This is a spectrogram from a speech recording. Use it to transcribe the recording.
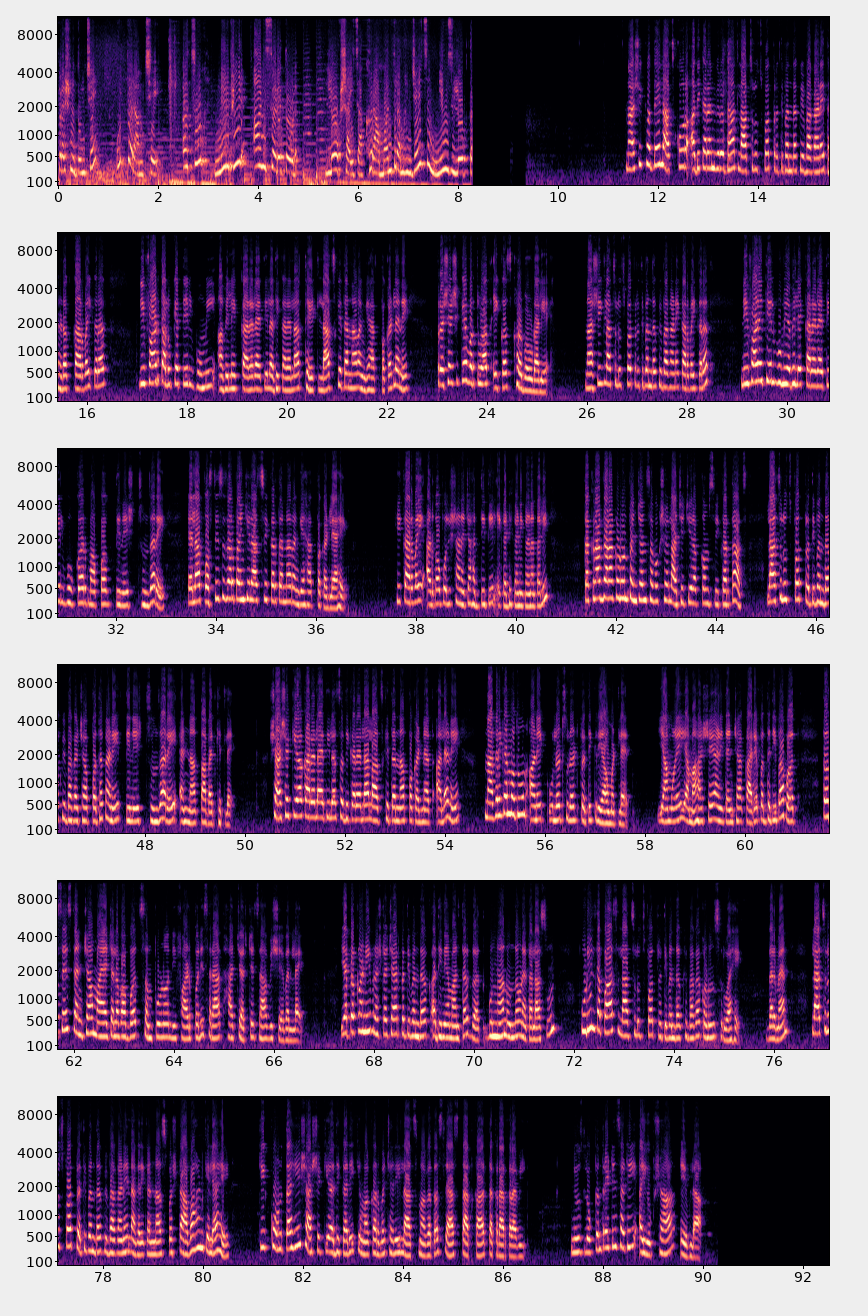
प्रश्न तुमचे उत्तर आमचे. अचूक निर्भीड आणि सडेतोड. लोकशाहीचा खरा मंत्र म्हणजेच न्यूज लोक नाशिकमध्ये लाचखोर अधिकाऱ्यांविरोधात लाचलुचपत प्रतिबंधक विभागाने धडक कारवाई करत निफाड तालुक्यातील भूमी अभिलेख कार्यालयातील अधिकाऱ्याला थेट लाच घेताना रंगेहात पकडल्याने प्रशासकीय वर्तुळात एकच खळबळ उडाली आहे. नाशिक लाचलुचपत प्रतिबंधक विभागाने कारवाई करत निफाड येथील भूमी अभिलेख कार्यालयातील भूकर मापक दिनेश झुंजारे याला पस्तीस हजार रुपयांची लाच स्वीकारताना रंगेहात पकडले आहे. ही कारवाई आडगाव पोलीस ठाण्याच्या हद्दीतील एका ठिकाणी करण्यात आली. तक्रारदाराकडून पंचांसमक्ष लाचेची रक्कम स्वीकारताच लाचलुचपत प्रतिबंधक विभागाच्या पथकाने दिनेश झुंजारे यांना ताब्यात घेतले. शासकीय कार्यालयातीलच अधिकाऱ्याला लाच घेताना पकडण्यात आल्याने नागरिकांमधून अनेक उलटसुलट प्रतिक्रिया उमटल्या आहेत. यामुळे या महाशय आणि त्यांच्या कार्यपद्धतीबाबत तसेच त्यांच्या मायाजलाबाबत संपूर्ण निफाड परिसरात हा चर्चेचा विषय बनलाय. या प्रकरणी भ्रष्टाचार प्रतिबंधक अधिनियमांतर्गत गुन्हा नोंदवण्यात आला असून पुढील तपास लाचलुचपत प्रतिबंधक विभागाकडून सुरू आहे. दरम्यान लाचलुचपत प्रतिबंधक विभागाने नागरिकांना स्पष्ट आवाहन केले आहे की कोणताही शासकीय अधिकारी किंवा कर्मचारी लाच मागत असल्यास तात्काळ तक्रार करावी. न्यूज लोकतंत्र एटीनसाठी अयुब शहा येवला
